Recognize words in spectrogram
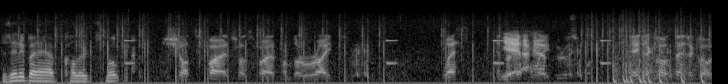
Does anybody have colored smoke? Shots fired, shots fired from the right. West. In Yeah, I left have way. blue smoke. Danger close, danger close.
